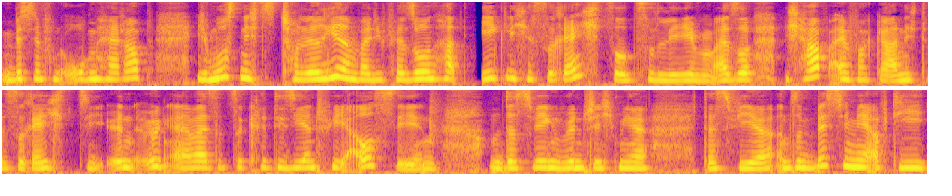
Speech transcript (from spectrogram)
ein bisschen von oben herab. Ich muss nichts tolerieren, weil die Person hat jegliches Recht, so zu leben. Also ich habe einfach gar nicht das Recht, sie in irgendeiner Weise zu kritisieren für ihr Aussehen. Und deswegen wünsche ich mir, dass wir uns ein bisschen mehr auf die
